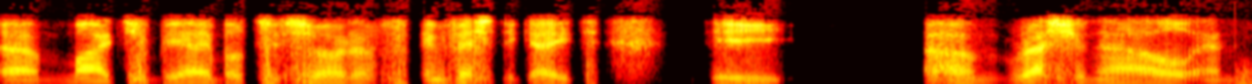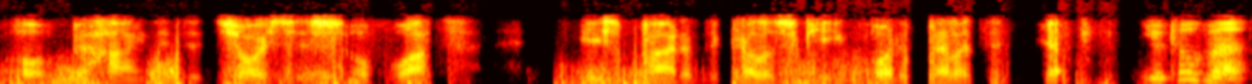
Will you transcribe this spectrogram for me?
uh, might you be able to sort of investigate the um, rationale and behind the choices of what is part of the color scheme or the palette. Yeah. You talk about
